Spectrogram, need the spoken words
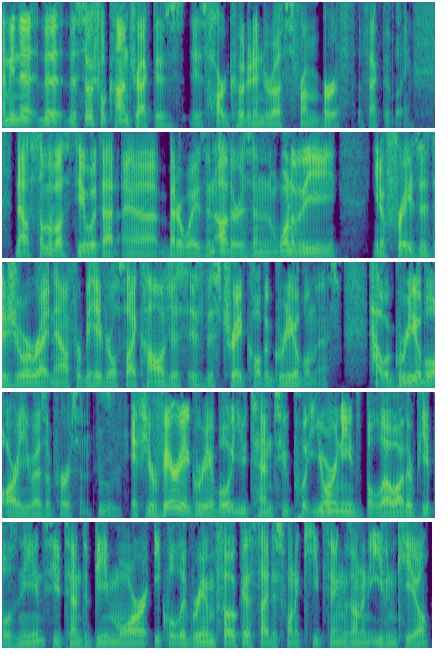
I mean, the, the, the social contract is is hard coded into us from birth, effectively. Now, some of us deal with that uh, better ways than others, and one of the you know phrases de jour right now for behavioral psychologists is this trait called agreeableness. How agreeable are you as a person? Hmm. If you're very agreeable, you tend to put your needs below other people's needs. You tend to be more equilibrium focused. I just want to keep things on an even keel.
